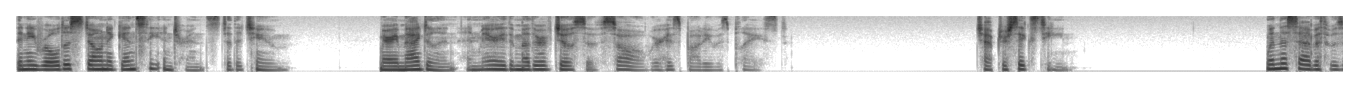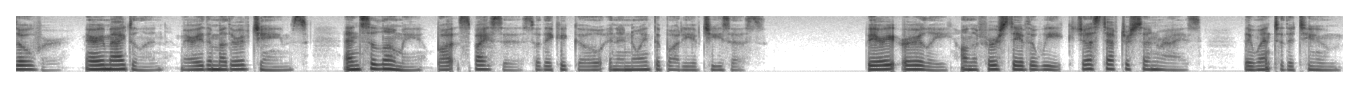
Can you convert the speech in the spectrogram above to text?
Then he rolled a stone against the entrance to the tomb. Mary Magdalene and Mary, the mother of Joseph, saw where his body was placed. Chapter 16 When the Sabbath was over, Mary Magdalene, Mary the mother of James, and Salome bought spices so they could go and anoint the body of Jesus. Very early, on the first day of the week, just after sunrise, they went to the tomb.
